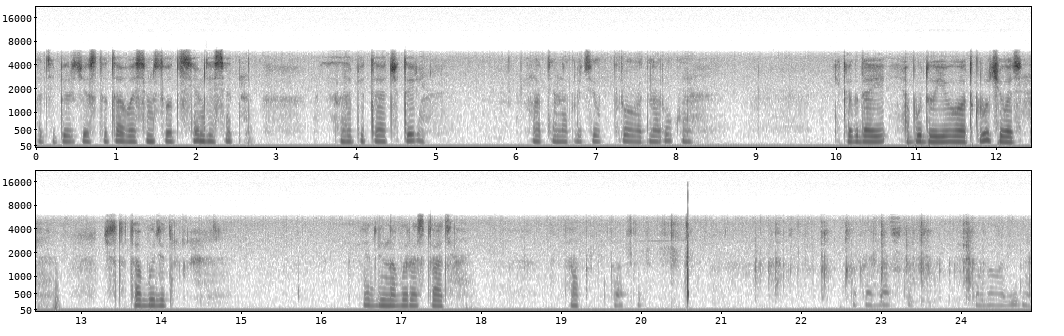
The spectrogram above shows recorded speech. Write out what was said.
Вот теперь частота 870 запятая 4 вот я накрутил провод на руку. И когда я буду его откручивать частота будет медленно вырастать. Так как тут показать чтобы было видно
